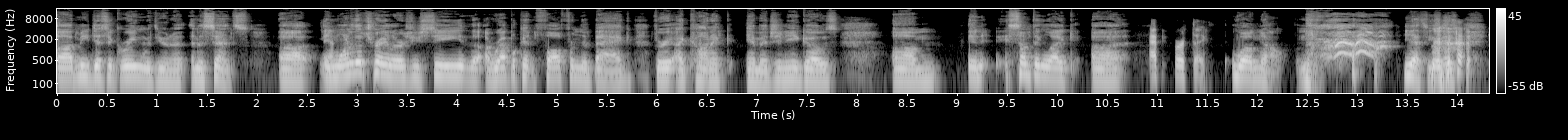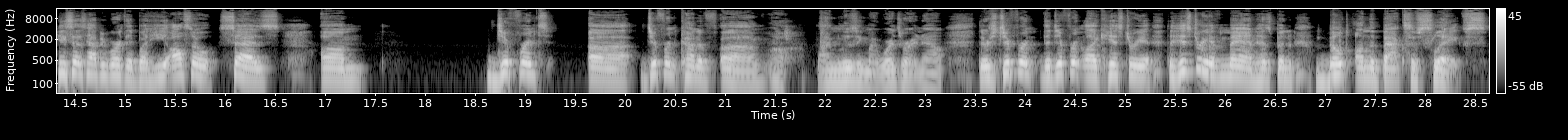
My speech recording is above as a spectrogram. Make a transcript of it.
uh, me disagreeing with you in a, in a sense. Uh, Yeah. In one of the trailers, you see the, a replicant fall from the bag, very iconic image, and he goes, um, in something like, uh, Happy birthday. well, no. yes, he says, he says happy birthday, but he also says um, different, uh, different kind of. Uh, oh, I'm losing my words right now. There's different, the different like history. The history of man has been built on the backs of slaves.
